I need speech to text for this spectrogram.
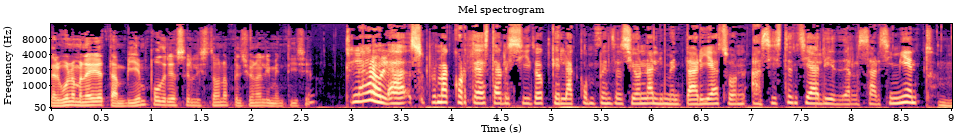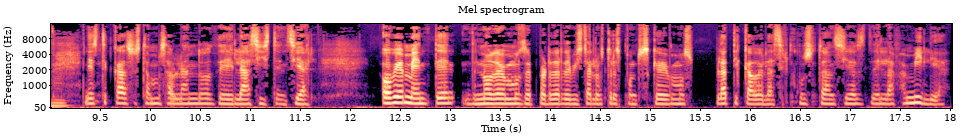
de alguna manera, también podría ser listada una pensión alimenticia? Claro, la Suprema Corte ha establecido que la compensación alimentaria son asistencial y de resarcimiento. En este caso estamos hablando de la asistencial. Obviamente no debemos de perder de vista los tres puntos que hemos platicado de las circunstancias de la familia.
